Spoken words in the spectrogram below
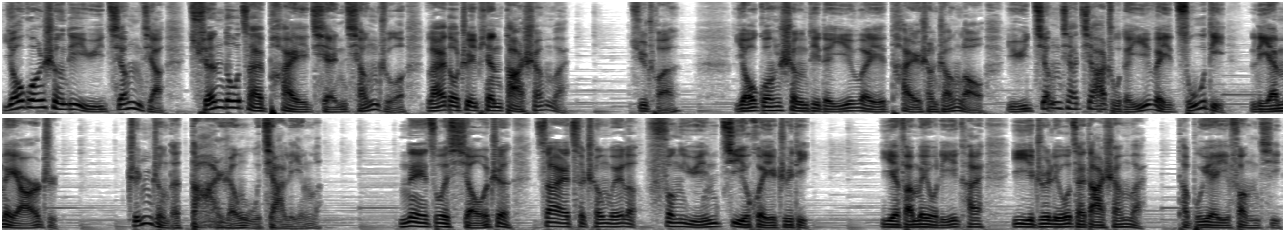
瑶光圣地与江家全都在派遣强者来到这片大山外。据传。瑶光圣地的一位太上长老与江家家主的一位族弟联袂而至，真正的大人物驾临了。那座小镇再次成为了风云际会之地。叶凡没有离开，一直留在大山外。他不愿意放弃，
